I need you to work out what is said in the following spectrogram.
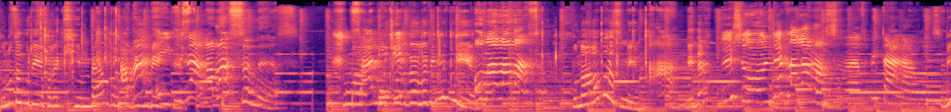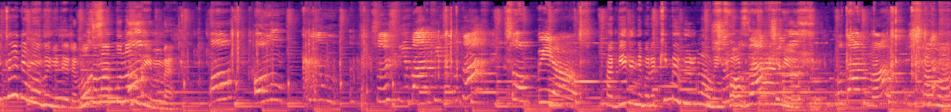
Bunu da buraya bırakayım ben. Burada Ama beni beklesin. alamazsınız. Şu mavi motoru da alabilir miyim? Onu alamazsınız. Bunu alamaz mıyım? Aa, Neden? sürü oyuncak alamazsınız. Bir tane alırsınız. Bir tane mi alabilirim? O zaman bunu alayım ben. O, onun suçlu bakini bu da beyaz. Ha birini bırakayım öbürünü alayım. Şunu Fazla vermiyorsun. Buradan Tamam.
